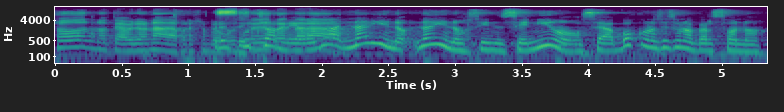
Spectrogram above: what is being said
yo no te hablo nada, por ejemplo. Pero escúchame, boluda, nadie, no- nadie nos enseñó. O sea, vos conocés a una persona.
